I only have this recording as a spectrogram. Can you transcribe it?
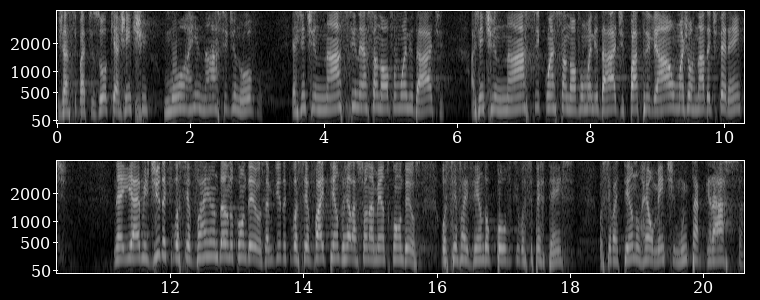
já se batizou, que a gente morre e nasce de novo. E a gente nasce nessa nova humanidade. A gente nasce com essa nova humanidade para trilhar uma jornada diferente. Né? E à medida que você vai andando com Deus, à medida que você vai tendo relacionamento com Deus, você vai vendo ao povo que você pertence. Você vai tendo realmente muita graça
